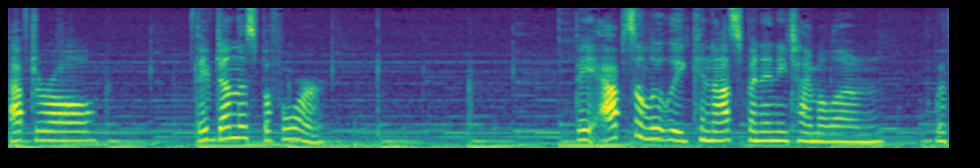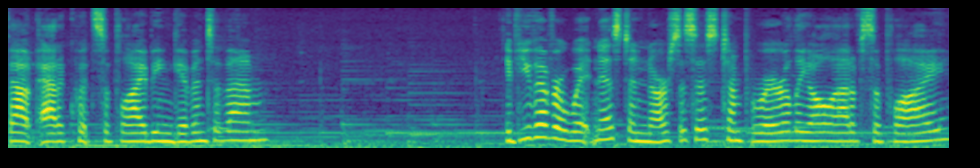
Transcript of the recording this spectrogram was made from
After all, They've done this before. They absolutely cannot spend any time alone without adequate supply being given to them. If you've ever witnessed a narcissist temporarily all out of supply,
